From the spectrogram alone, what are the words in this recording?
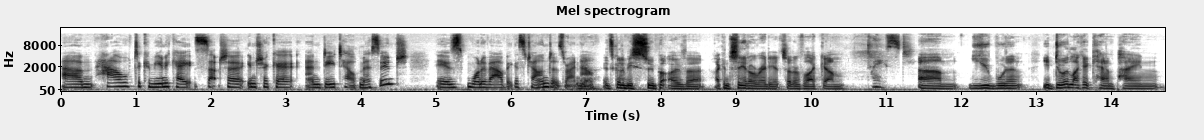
Um, how to communicate such an intricate and detailed message is one of our biggest challenges right now. it's got to be super overt i can see it already it's sort of like um, Waste. Um, you wouldn't you do it like a campaign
